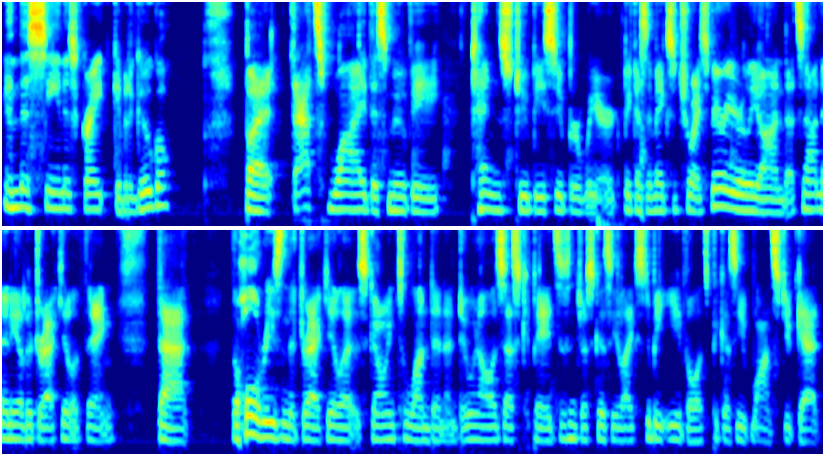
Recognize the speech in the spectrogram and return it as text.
in this scene is great. Give it a Google. But that's why this movie tends to be super weird because it makes a choice very early on that's not in any other Dracula thing that the whole reason that Dracula is going to London and doing all his escapades isn't just because he likes to be evil, it's because he wants to get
